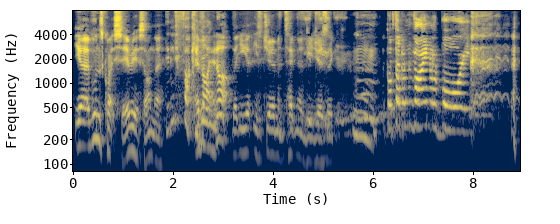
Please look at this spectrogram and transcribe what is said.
Yeah, everyone's quite serious, aren't they? They need to fucking Everyone, lighten up. Like you get these German techno DJs, like Got that on vinyl, boy.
